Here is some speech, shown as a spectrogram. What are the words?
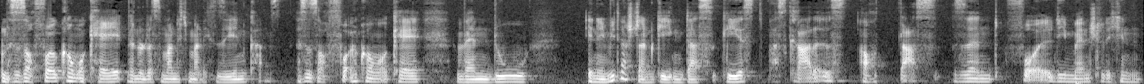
Und es ist auch vollkommen okay, wenn du das manchmal nicht sehen kannst. Es ist auch vollkommen okay, wenn du in den Widerstand gegen das gehst, was gerade ist. Auch das sind voll die menschlichen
